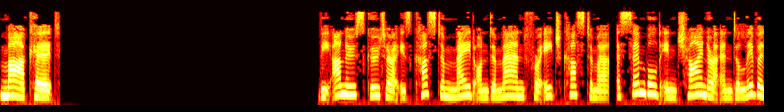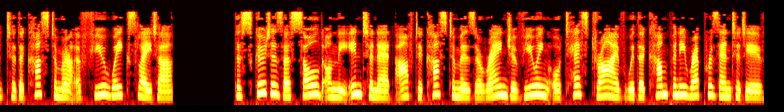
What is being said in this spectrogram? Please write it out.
Market The UNU scooter is custom-made on demand for each customer, assembled in China and delivered to the customer a few weeks later. The scooters are sold on the Internet after customers arrange a viewing or test drive with a company representative.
